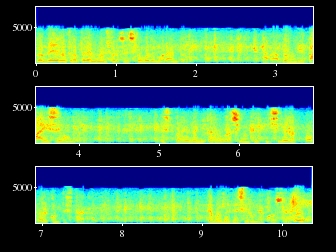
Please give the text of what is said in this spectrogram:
donde el otro tren nuestro se estuvo demorando. ¿Para dónde va ese hombre? Esta es la interrogación que quisiera poder contestar. Te voy a decir una cosa. ¿Qué?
